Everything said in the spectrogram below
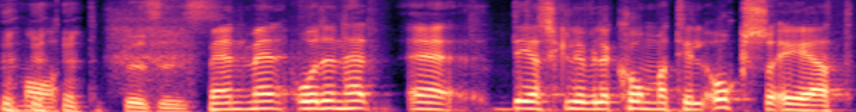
mat. Precis. Men, men, och den här, eh, det jag skulle vilja komma till också är att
